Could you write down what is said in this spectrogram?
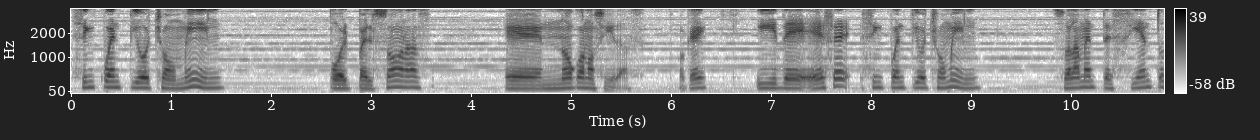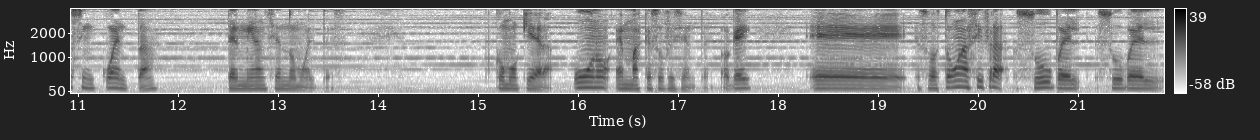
58.000 por personas eh, no conocidas. ¿Ok? Y de ese 58.000 solamente 150 terminan siendo muertes. Como quiera, uno es más que suficiente, ¿ok? Eh, esto es una cifra súper, súper,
